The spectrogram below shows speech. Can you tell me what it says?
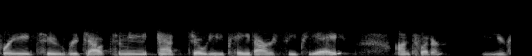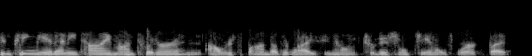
free to reach out to me at Jody Padar CPA on Twitter. You can ping me at any time on Twitter and I'll respond. Otherwise, you know, traditional channels work. But,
